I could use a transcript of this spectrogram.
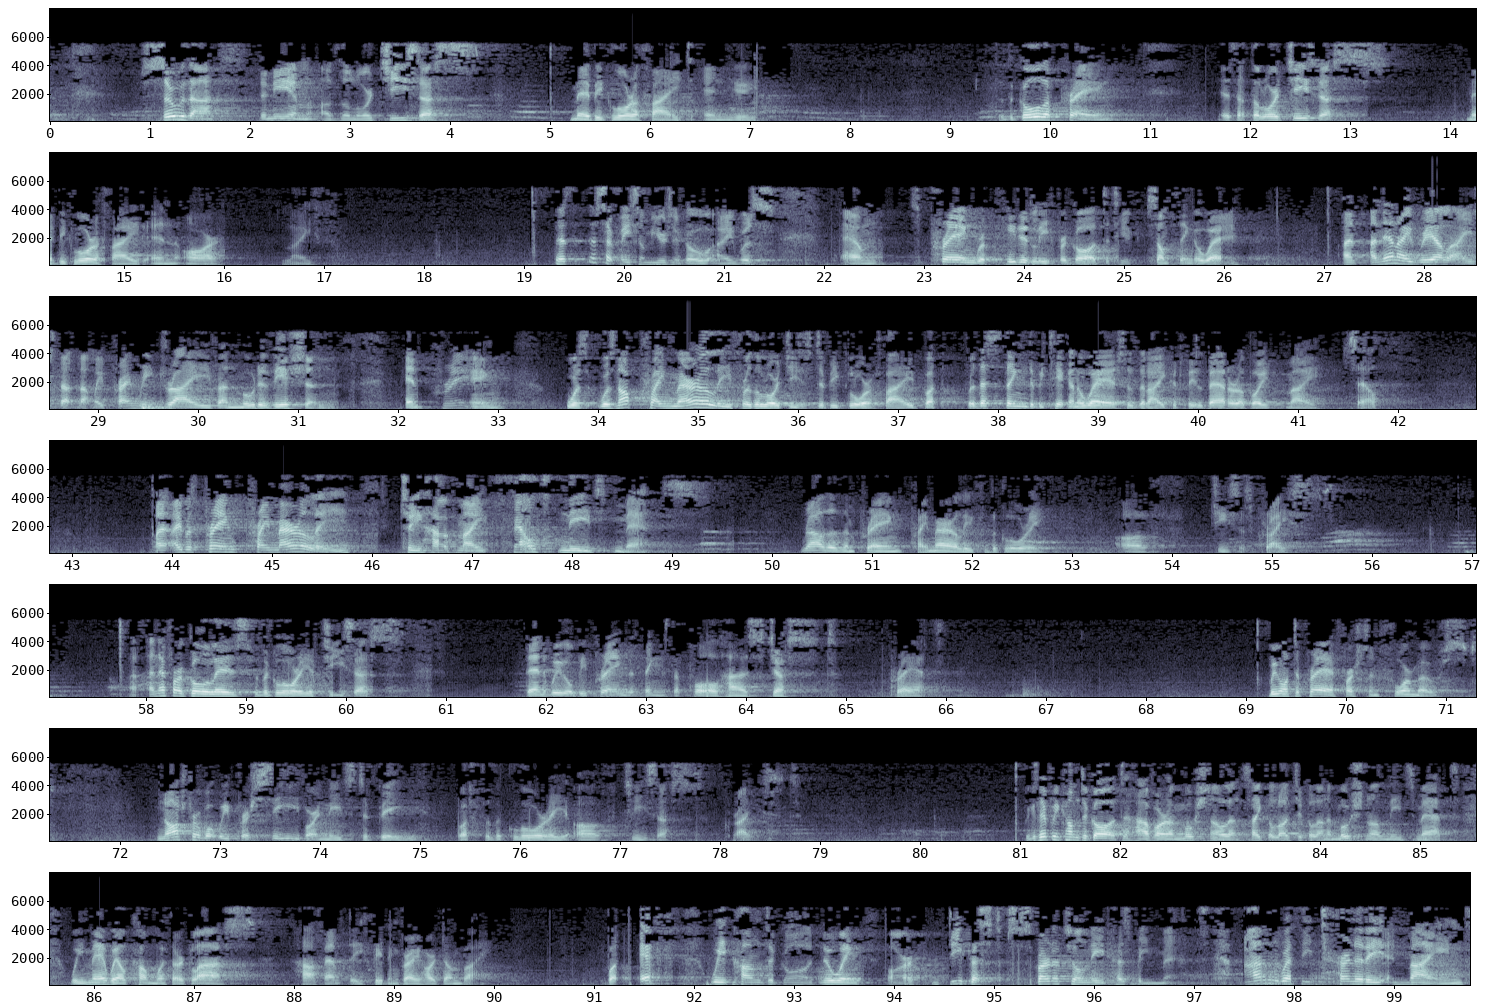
so that the name of the Lord Jesus may be glorified in you. So the goal of praying is that the Lord Jesus may be glorified in our life. This, this hit me some years ago. I was um, praying repeatedly for God to take something away. And, and then I realized that, that my primary drive and motivation in praying was, was not primarily for the Lord Jesus to be glorified, but for this thing to be taken away so that I could feel better about myself. I, I was praying primarily to have my felt needs met rather than praying primarily for the glory of Jesus Christ. And if our goal is for the glory of Jesus, then we will be praying the things that Paul has just prayed. We want to pray first and foremost, not for what we perceive our needs to be, but for the glory of Jesus Christ. Because if we come to God to have our emotional and psychological and emotional needs met, we may well come with our glass half empty, feeling very hard done by. But if we come to God knowing our deepest spiritual need has been met, and with eternity in mind,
